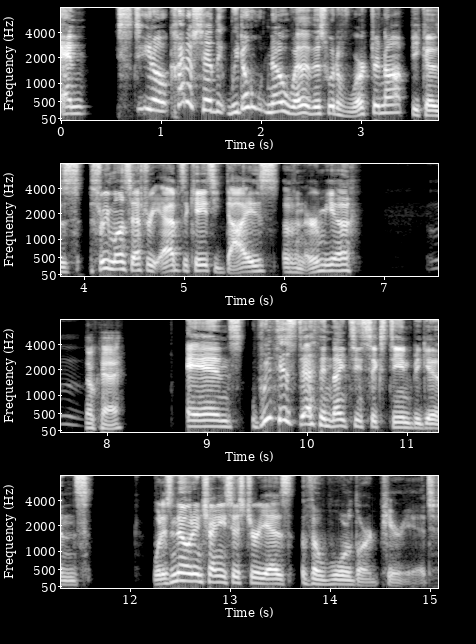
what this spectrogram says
And, you know, kind of sadly, we don't know whether this would have worked or not because three months after he abdicates, he dies of an uremia. Okay. And with his death in 1916 begins what is known in Chinese history as the Warlord period.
